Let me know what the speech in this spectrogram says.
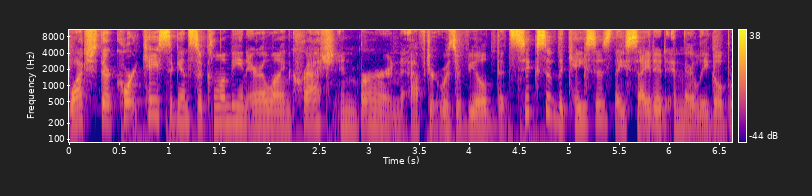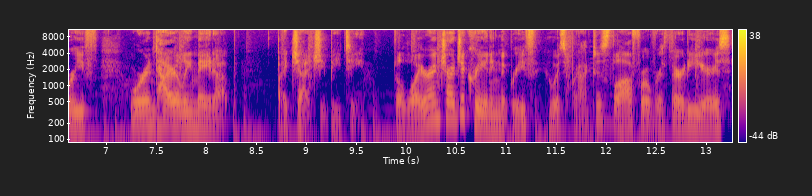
watched their court case against a Colombian airline crash and burn after it was revealed that six of the cases they cited in their legal brief were entirely made up by ChatGPT. The lawyer in charge of creating the brief, who has practiced law for over 30 years,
